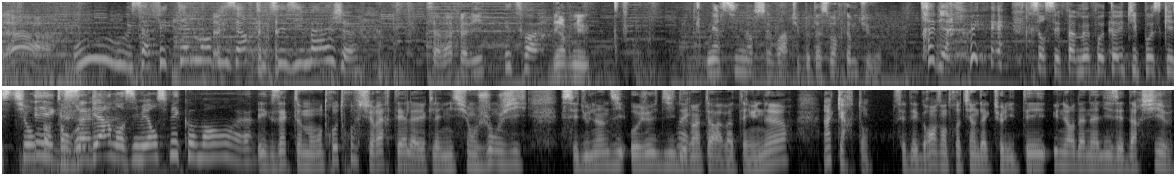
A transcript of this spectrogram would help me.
Voilà. Ouh, ça fait tellement bizarre toutes ces images. Ça va Flavie? Et toi? Bienvenue. Merci de me recevoir. Tu peux t'asseoir comme tu veux. Très bien. Sur ces fameux fauteuils qui posent question quand Exact. on regarde, on se dit mais on se met comment euh? Exactement. On te retrouve sur RTL avec l'émission Jour J. C'est du lundi au jeudi de Ouais. 20h à 21h. Un carton. C'est des grands entretiens d'actualité, une heure d'analyse et d'archives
